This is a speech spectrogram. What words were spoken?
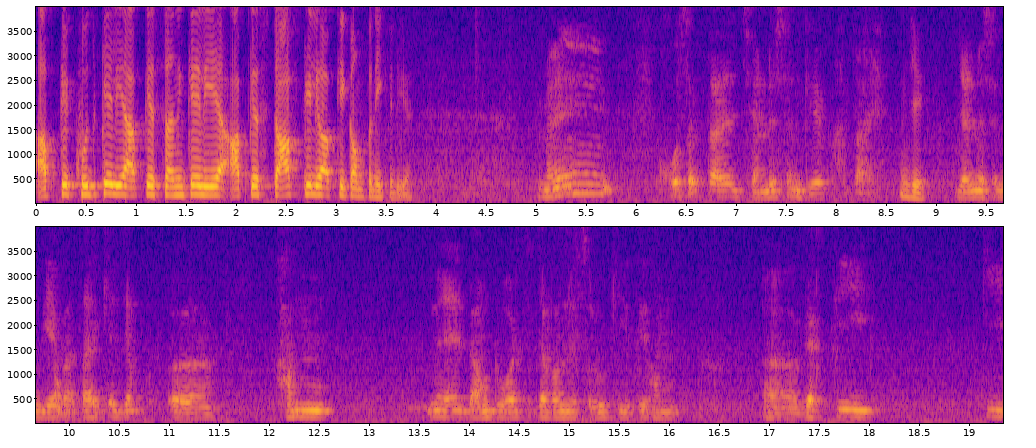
आपके खुद के लिए आपके सन के लिए आपके स्टाफ के लिए आपकी कंपनी के लिए? मैं हो सकता है जनरेशन गैप आता है. जी. जनरेशन गैप आता है कि जब अ, हम ने डाउन टू अर्थ जब हमने शुरू की थी हम व्यक्ति की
